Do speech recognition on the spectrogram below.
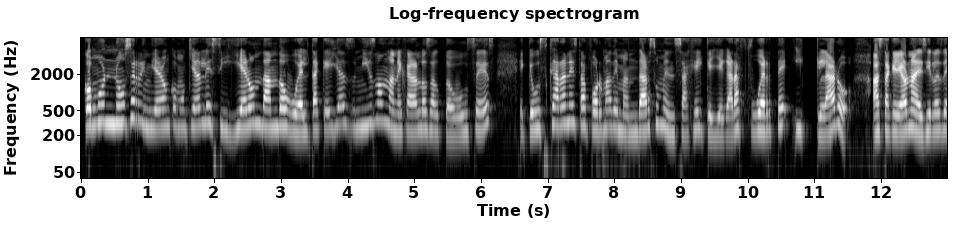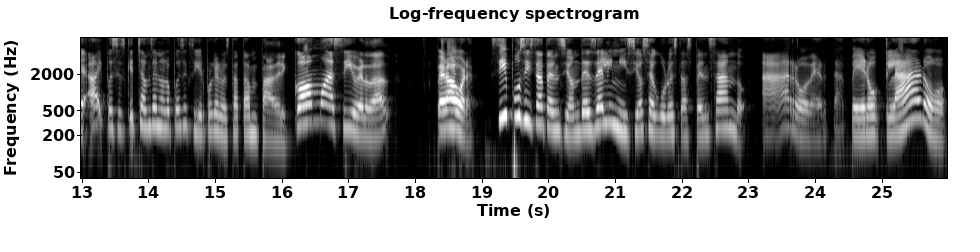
cómo no se rindieron, como quiera le siguieron dando vuelta, que ellas mismas manejaran los autobuses, y que buscaran esta forma de mandar su mensaje y que llegara fuerte y claro, hasta que llegaron a decirles de, ay, pues es que chance no lo puedes exhibir porque no está tan padre. ¿Cómo así, verdad? Pero ahora, si pusiste atención desde el inicio, seguro estás pensando, Ah, Roberta, pero claro,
